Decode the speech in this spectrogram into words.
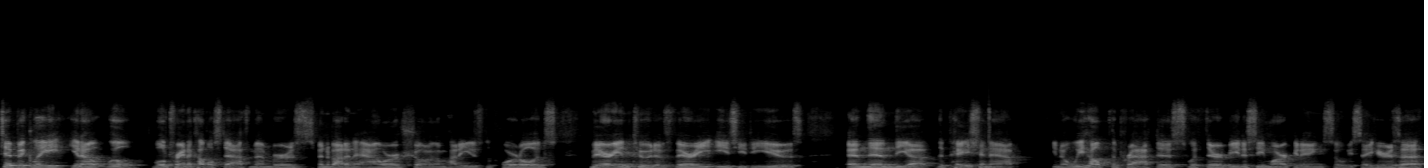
typically, you know, we'll we'll train a couple staff members, spend about an hour showing them how to use the portal. It's very intuitive, very easy to use. And then the uh, the patient app, you know, we help the practice with their B2C marketing. So we say, here's a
